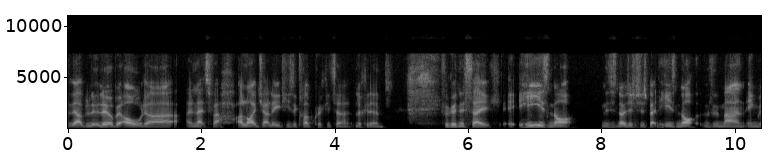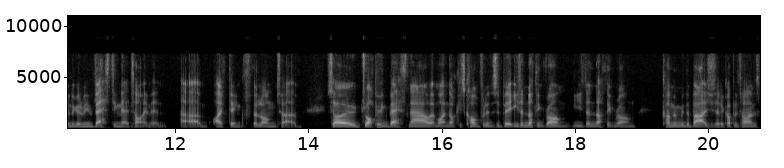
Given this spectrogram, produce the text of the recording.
a, little bit older, and let's I like Jack Leach. He's a club cricketer. Look at him. For goodness sake, he is not. This is no disrespect. He is not the man England are going to be investing their time in. Um, I think for the long term. So dropping Bess now, it might knock his confidence a bit. He's done nothing wrong. He's done nothing wrong come in with the bat, as you said a couple of times.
